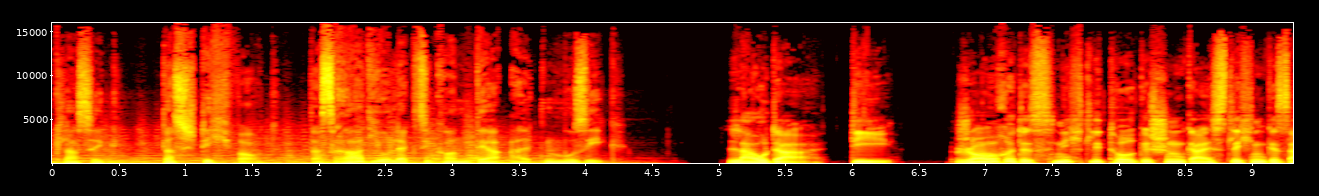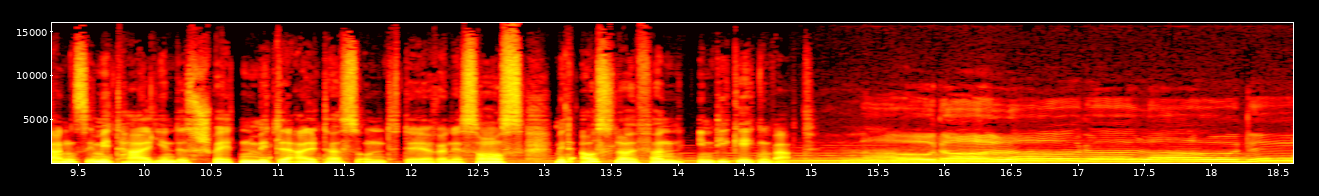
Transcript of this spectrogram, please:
Klassik, das Stichwort, das Radiolexikon der alten Musik. Lauda, die Genre des nicht-liturgischen geistlichen Gesangs im Italien des späten Mittelalters und der Renaissance mit Ausläufern in die Gegenwart. Lauda, lauda, laude.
